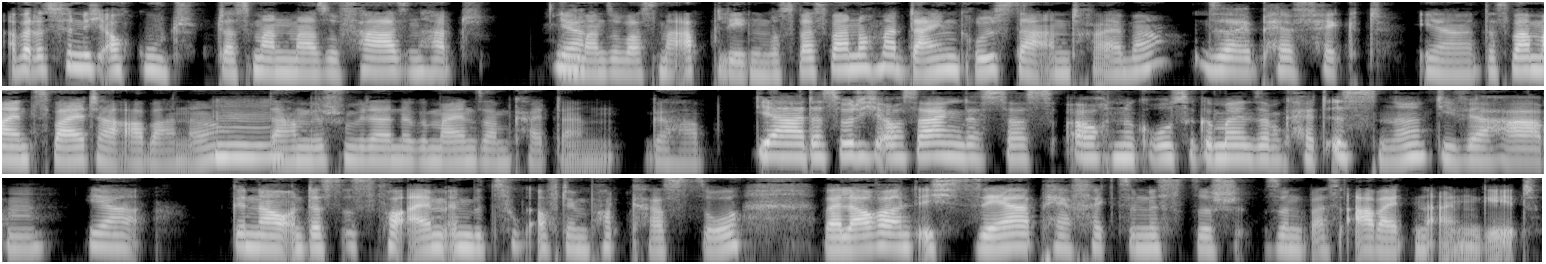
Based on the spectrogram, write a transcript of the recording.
aber das finde ich auch gut, dass man mal so Phasen hat, wo ja. man sowas mal ablegen muss. Was war nochmal dein größter Antreiber? Sei perfekt. Ja, das war mein zweiter aber, ne? Mhm. Da haben wir schon wieder eine Gemeinsamkeit dann gehabt. Ja, das würde ich auch sagen, dass das auch eine große Gemeinsamkeit ist, ne, die wir haben. Ja. Genau, und das ist vor allem in Bezug auf den Podcast so, weil Laura und ich sehr perfektionistisch sind, was Arbeiten angeht.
